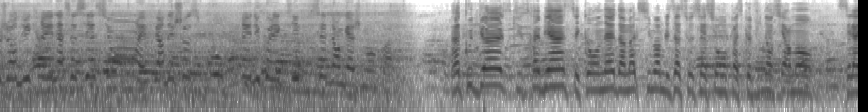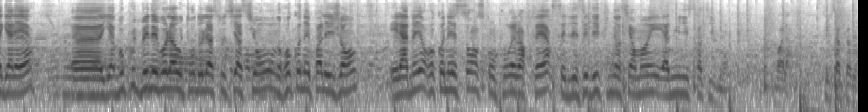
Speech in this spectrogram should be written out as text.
Aujourd'hui, créer une association et faire des choses pour créer du collectif, c'est de l'engagement. Un coup de gueule, ce qui serait bien, c'est qu'on aide un maximum les associations parce que financièrement, c'est la galère. Euh, Il y a beaucoup de bénévolat autour de l'association, on ne reconnaît pas les gens et la meilleure reconnaissance qu'on pourrait leur faire, c'est de les aider financièrement et administrativement. Voilà, tout simplement.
